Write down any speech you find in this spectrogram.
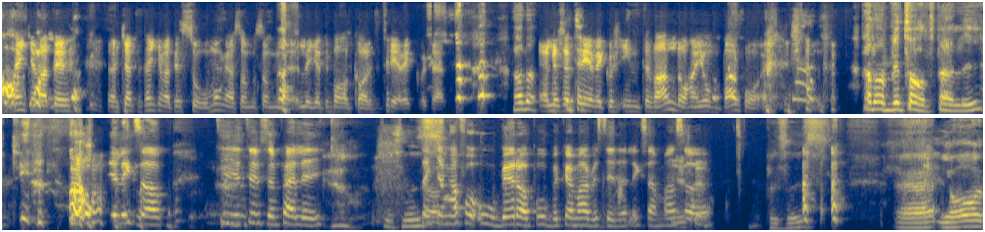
inte tänka mig att det, jag kan inte tänka mig att det är så många som, som eh, ligger till badkaret i tre veckor sedan. Han, har- Eller så här, tre veckors intervall då han jobbar på. han har betalt per lik. det är liksom 10 000 per lik. Precis. Sen kan man få OB då på obekväma arbetstider. Liksom. Alltså. Precis. Eh, ja,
